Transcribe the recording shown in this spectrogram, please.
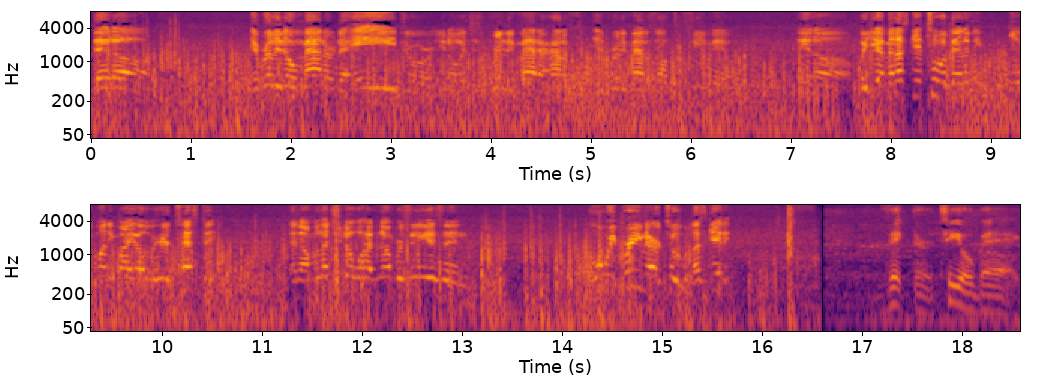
that uh, it really don't matter the age or you know it just really matter how the it really matters off the female. And uh, but yeah, man, let's get to it, man. Let me get Money Mike over here, test it, and I'm gonna let you know what her numbers is and who we bring her to. Let's get it. Victor Teal Bag.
